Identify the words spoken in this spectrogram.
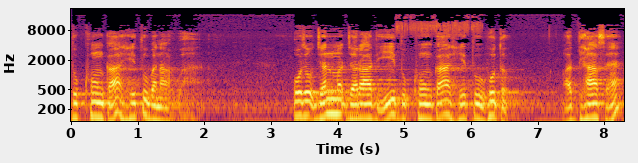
दुखों का हेतु बना हुआ है। वो जो जन्म जरादि दुखों का हेतुभूत अध्यास है,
